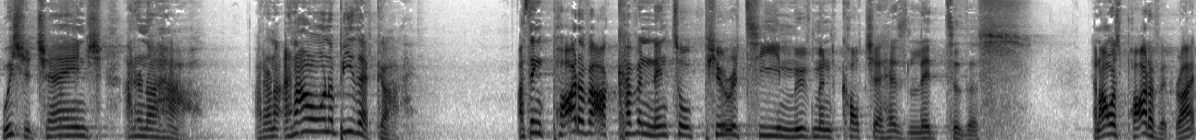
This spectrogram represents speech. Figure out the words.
we should change. I don't know how. I don't know. And I don't want to be that guy. I think part of our covenantal purity movement culture has led to this. And I was part of it, right?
